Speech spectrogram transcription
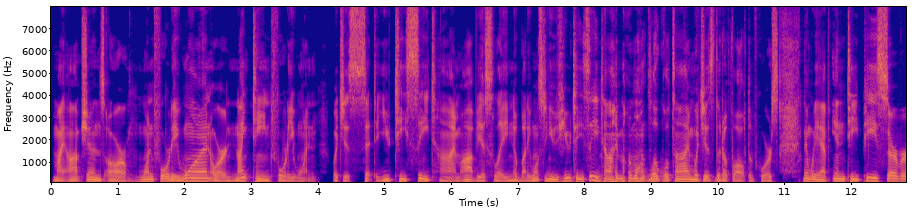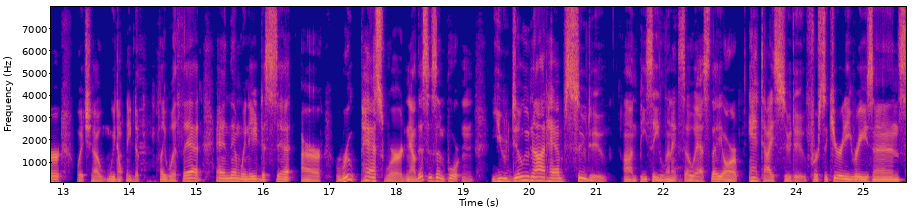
My options are 141 or 1941, which is set to UTC time. Obviously, nobody wants to use UTC time. I want local time, which is the default, of course. Then we have NTP server, which uh, we don't need to play with that. And then we need to set our root password. Now, this is important. You do not have sudo on PC Linux OS. They are anti-sudo for security reasons,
